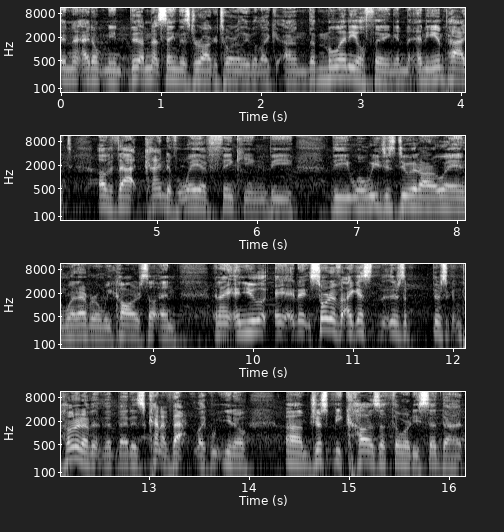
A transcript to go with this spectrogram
and I don't mean I'm not saying this derogatorily, but like um, the millennial thing and, and the impact of that kind of way of thinking. The the well, we just do it our way and whatever, and we call ourselves and and I and you look and it sort of I guess there's a there's a component of it that, that is kind of that like you know um, just because authority said that.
